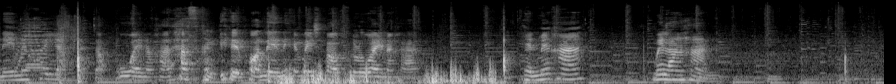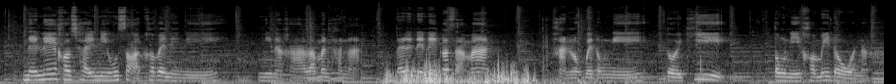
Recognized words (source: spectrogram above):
เน่ไม่ค่อยอยากจะจับกล้วยนะคะ ถ้าสังเกตเพราะเนเน่ไม่ชอบกล้วยนะคะ เห็นไหมคะ เวลาหั่นเนเน่เขาใช้นิ้วสอดเข้าไปในนี้นี่นะคะ แล้วมันถนัดและเนเน่ก็สามารถหั่นลงไปตรงนี้ โดยที่ตรงนี้เขาไม่โดนนะคะ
